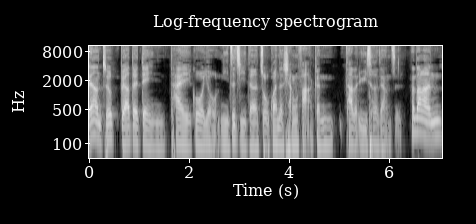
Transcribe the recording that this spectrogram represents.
这样就不要对电影太过有你自己的主观的想法跟他的预测这样子。那当然，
